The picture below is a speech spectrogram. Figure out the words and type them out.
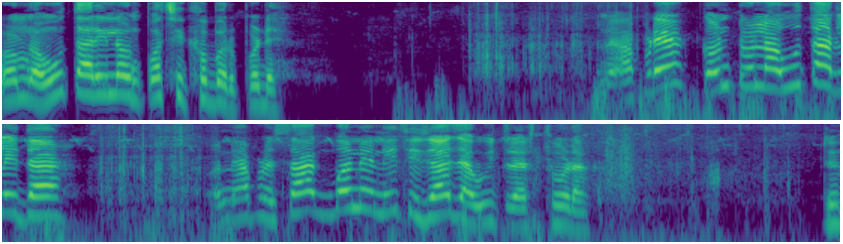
પણ હમણાં ઉતારી લઉં ને પછી ખબર પડે. અને આપણે કંટોલા ઉતાર લીધા. અને આપણે શાક બને નીથી જાજા ઉતરાશ થોડાક જો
